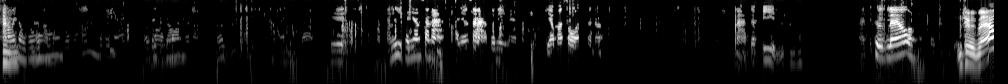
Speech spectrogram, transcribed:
เอาไว้ตรงนู้นเอาไว้ตรงนู้นโอเคอันนี้พยัญชนะพยัญชนะตัวนี้แม่เดี๋ยวมาสอนกันเนาะหนาจะปีนหนาจะปีนถึกแล้ว ถึกแล้ว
